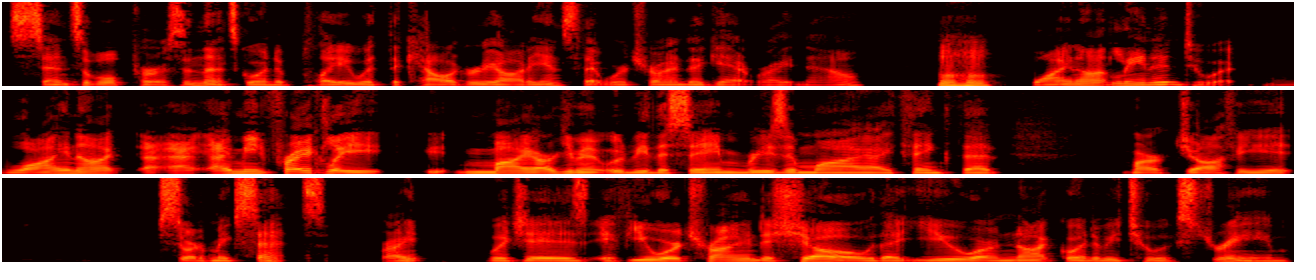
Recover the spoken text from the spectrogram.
sensible person that's going to play with the Calgary audience that we're trying to get right now. Mhm. Why not lean into it? Why not? I, I mean, frankly, my argument would be the same reason why I think that Mark Joffe it sort of makes sense, right? Which is if you are trying to show that you are not going to be too extreme,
